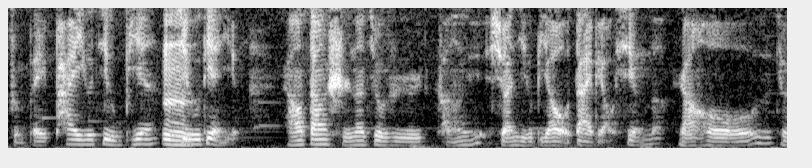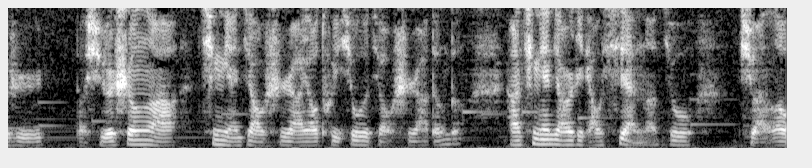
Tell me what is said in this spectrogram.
准备拍一个纪录片、嗯纪录电影。然后当时呢，就是可能选几个比较有代表性的，然后就是学生啊、青年教师啊、要退休的教师啊等等。然后青年教师这条线呢，就选了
